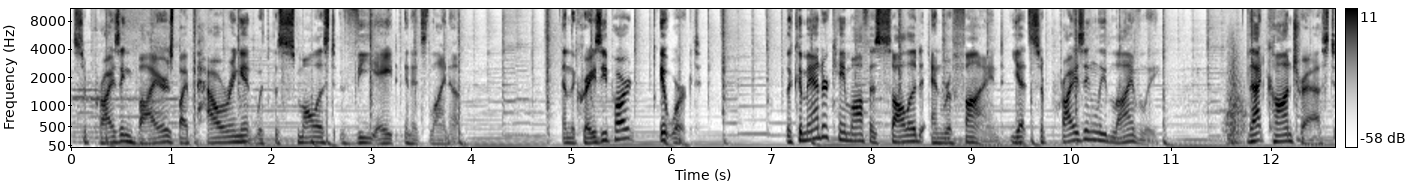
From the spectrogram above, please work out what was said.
surprising buyers by powering it with the smallest V8 in its lineup. And the crazy part? It worked. The Commander came off as solid and refined, yet surprisingly lively. That contrast,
